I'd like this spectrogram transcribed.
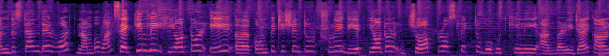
understand their worth. Number one. Secondly, সিহঁতৰ এই কম্পিটিশ্যনটোৰ থ্ৰুৱেদিয়ে সিহঁতৰ জব প্ৰস্পেক্টটো বহুতখিনি আগবাঢ়ি যায় কাৰণ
